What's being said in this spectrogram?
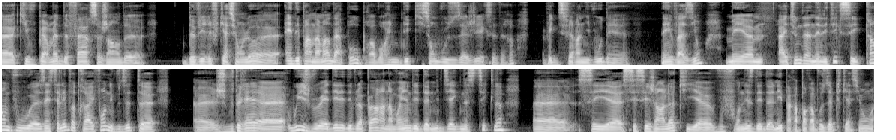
euh, qui vous permettent de faire ce genre de, de vérification-là euh, indépendamment d'Apple pour avoir une idée qui sont vos usagers, etc. Avec différents niveaux d'invasion. Mais euh, iTunes Analytics, c'est quand vous euh, installez votre iPhone et vous dites euh, je voudrais, oui, je veux aider les développeurs en envoyant des données diagnostiques. Là, euh, c'est ces gens-là qui vous fournissent des données par rapport à vos applications.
